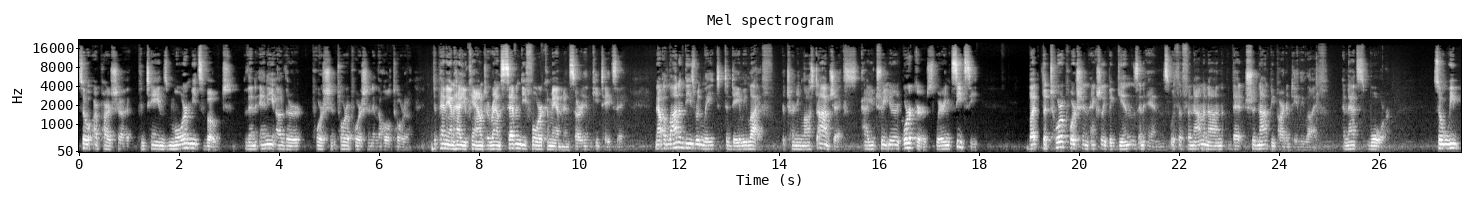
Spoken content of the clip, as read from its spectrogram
So our parsha contains more mitzvot than any other portion, Torah portion in the whole Torah. Depending on how you count, around 74 commandments are in Kitetse. Now, a lot of these relate to daily life, returning lost objects, how you treat your workers, wearing tzitzi. But the Torah portion actually begins and ends with a phenomenon that should not be part of daily life, and that's war. So we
